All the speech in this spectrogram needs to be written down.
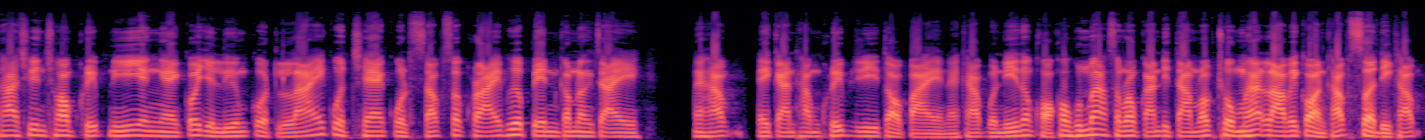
ถ้าชื่นชอบคลิปนี้ยังไงก็อย่าลืมกดไลค์กดแชร์กด Subscribe เพื่อเป็นกำลังใจนะครับ ในการทำคลิปดีๆต่อไปนะครับ วันนี้ต้องขอขอบคุณมากสำหรับการติดตามรับชมฮะลาไปก่อนครับ สวัสดีครับ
